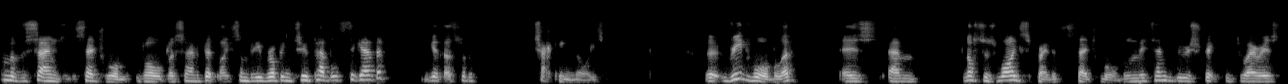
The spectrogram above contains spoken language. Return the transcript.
Some of the sounds of the sedge warbler sound a bit like somebody rubbing two pebbles together. You get that sort of chacking noise. The reed warbler is um, not as widespread as the sedge warbler, and they tend to be restricted to areas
